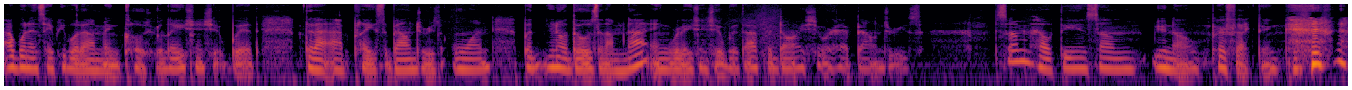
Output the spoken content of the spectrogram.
I wouldn't say people that I'm in close relationship with that I, I place boundaries on, but you know those that I'm not in relationship with, I for darn sure have boundaries. Some healthy and some, you know, perfecting.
